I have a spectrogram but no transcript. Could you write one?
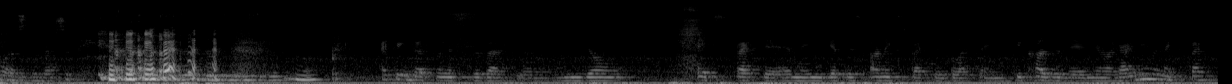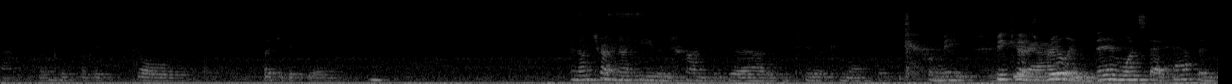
was the recipe. Mm. I think that's when it's the best though, when you don't expect it and then you get this unexpected blessing because of it and you're like, I didn't even expect that. So it's just like it's so such a good feeling. Mm-hmm. And I'm trying not to even try and figure out if the two are connected for me, because Yeah. really, then once that happens,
